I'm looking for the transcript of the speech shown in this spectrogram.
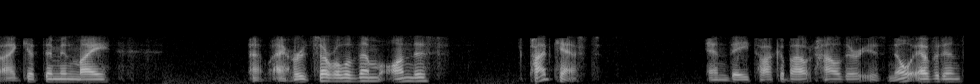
I get them in my. I I heard several of them on this podcast, and they talk about how there is no evidence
